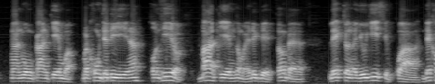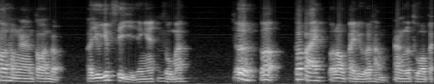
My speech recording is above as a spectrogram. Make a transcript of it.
ำงานวงการเกมว่ะมันคงจะดีนะคนที่แบบบ้าเกมสมัยเด็ก ๆ ตั้งแต่เล็กจนอายุยี่สิบกว่า ได้เข้าทำงานตอนแบบ อายุยี่สิบสี่อย่างเงี้ยอืมถูกไหม เออ ก็ก็ไปก็ลองไปดูก็ทำนั่งรถทัวร์ไป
